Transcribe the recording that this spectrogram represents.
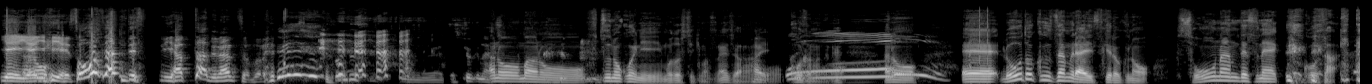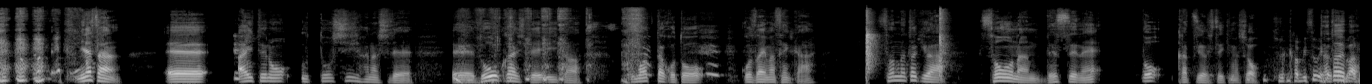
いやいやいやいや、そうなんです。やったーでなんつうの、それ。あの、まあ、あの、普通の声に戻していきますね。じゃあ、はいあの講座のね。おーあの、えー、朗読侍スケロクの、そうなんですね、講座。皆さん、えー、相手の鬱陶しい話で、えー、どう返していいか困ったことございませんかそんな時は、そうなんですね、と活用していきましょう。例えば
